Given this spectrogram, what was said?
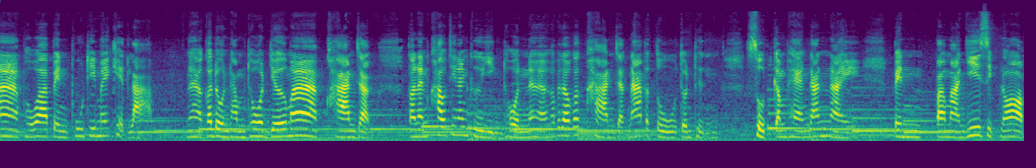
มาก เพราะว่าเป็นผู้ที่ไม่เข็ดหลาบนะคะก็โดนทำโทษเยอะมากคานจากตอนนั้นเข้าที่นั่นคือหญิงทนนะคะข้าพเจ้าก็คานจากหน้าประตูจนถึงสุดกำแพงด้านใน เป็นประมาณ 20 รอบ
